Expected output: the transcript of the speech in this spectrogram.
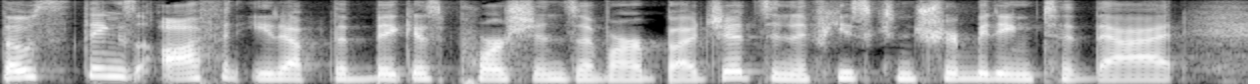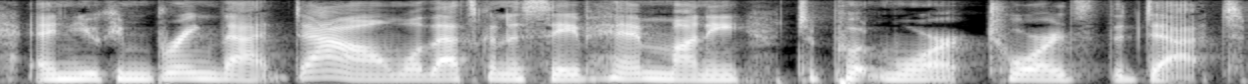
Those things often eat up the biggest portions of our budgets. And if he's contributing to that and you can bring that down, well, that's going to save him money to put more towards the debt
